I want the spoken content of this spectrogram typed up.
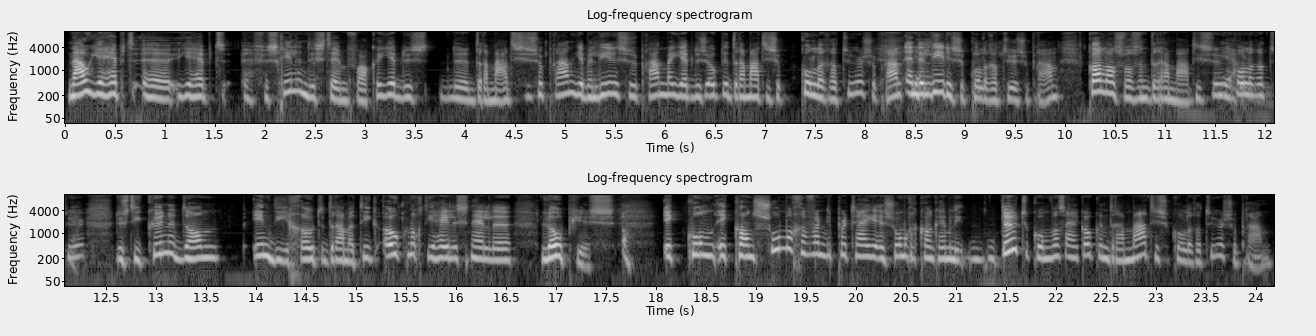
Nou, je hebt, eh, je hebt eh, verschillende stemvakken. Je hebt dus de dramatische sopraan, je hebt een lyrische sopraan, maar je hebt dus ook de dramatische coloratuursopraan en Ja. de lyrische coloratuursopraan. Callas was een dramatische Ja, coloratuur. Dus die kunnen dan in die grote dramatiek ook nog die hele snelle loopjes. Oh. Ik, kon, ik kan sommige van die partijen en sommige kan ik helemaal niet. Deutenkom was eigenlijk ook een dramatische coloratuursopraan.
